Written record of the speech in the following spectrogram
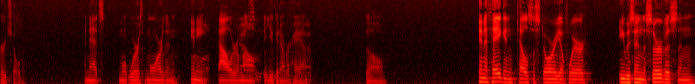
her children. And that's worth more than any dollar amount that you could ever have. So, Kenneth Hagin tells the story of where he was in the service and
